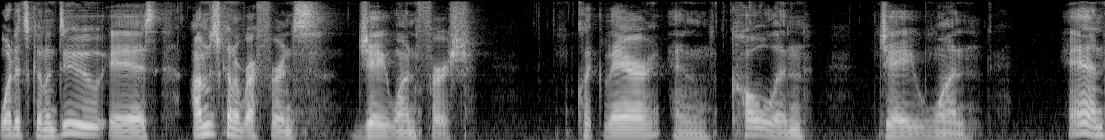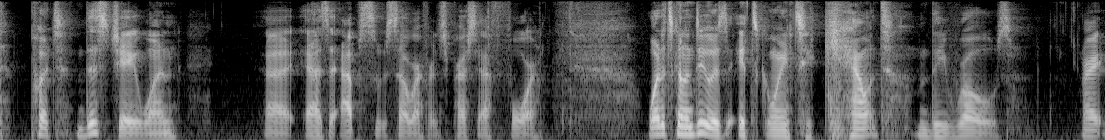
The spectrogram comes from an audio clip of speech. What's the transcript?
what it's going to do is I'm just going to reference J1 first click there and colon J1 and put this J1 uh, as an absolute cell reference, press F4. What it's going to do is it's going to count the rows, right?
